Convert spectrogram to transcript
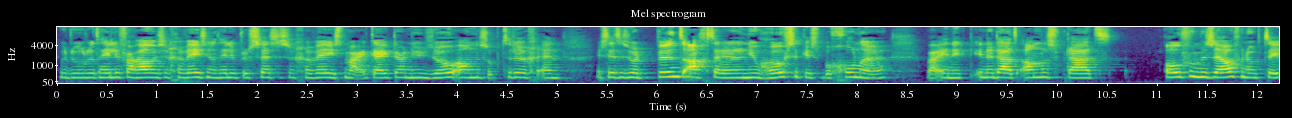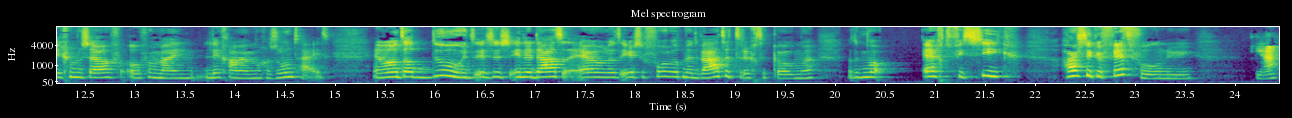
bedoel, het hele verhaal is er geweest en het hele proces is er geweest. Maar ik kijk daar nu zo anders op terug. En er zit een soort punt achter en een nieuw hoofdstuk is begonnen. Waarin ik inderdaad anders praat over mezelf en ook tegen mezelf. Over mijn lichaam en mijn gezondheid. En wat dat doet, is dus inderdaad, er, om dat eerste voorbeeld met water terug te komen. Dat ik me echt fysiek hartstikke fit voel nu. Ja,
